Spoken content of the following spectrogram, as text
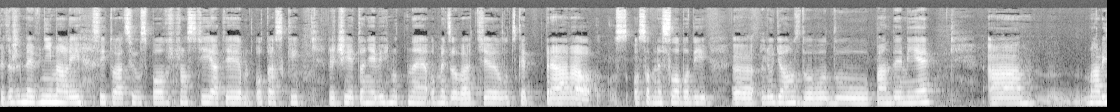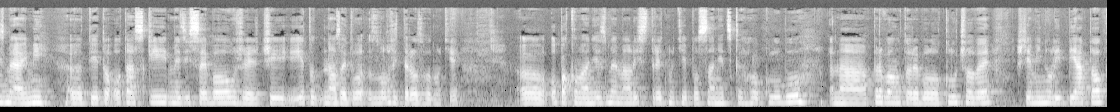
pretože sme vnímali situáciu v spoločnosti a tie otázky, že či je to nevyhnutné obmedzovať ľudské práva, osobné slobody e, ľuďom z dôvodu pandémie. A mali sme aj my e, tieto otázky medzi sebou, že či je to naozaj dôležité rozhodnutie. Opakovane sme mali stretnutie poslaneckého klubu. Na prvom, ktoré bolo kľúčové, ešte minulý piatok,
